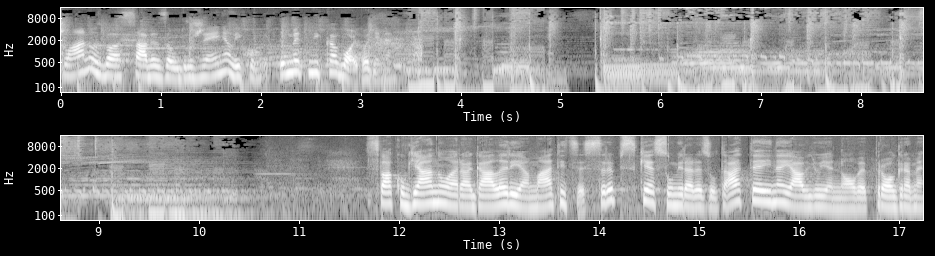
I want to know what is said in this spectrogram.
članova Saveza udruženja likovnih umetnika Vojvodine. Svakog januara Galerija Matice Srpske sumira rezultate i najavljuje nove programe.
